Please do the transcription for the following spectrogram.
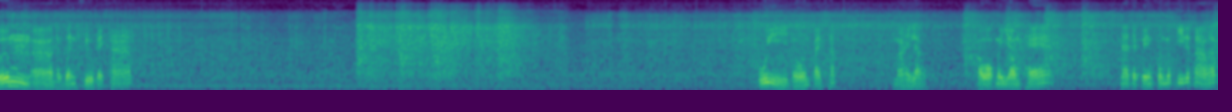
บึ้ม อ้าวดับเบิลคิวไปครับอุ้ยโดนไปครับ หมายแล้ว เขาบอกไม่ยอมแพ้ น่าจะเป็นคนเมื่อกี้หรือเปล่าครับ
